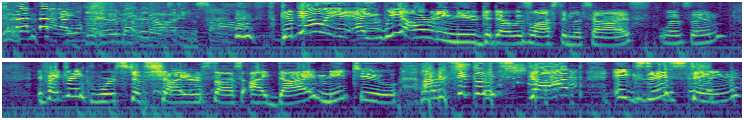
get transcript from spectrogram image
Godot got lost in the sauce. Godot, I, I- we already knew Godot was lost in the sauce. Listen. If I drank Worcestershire sauce, I'd die. Me too. I would simply stop existing.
